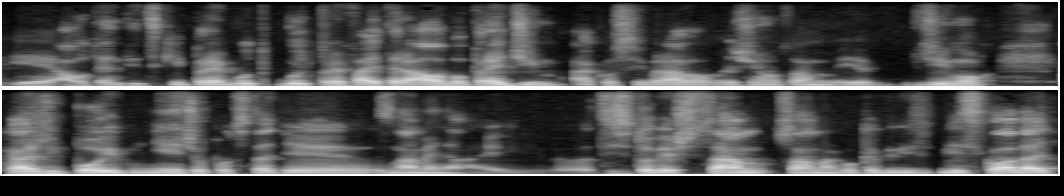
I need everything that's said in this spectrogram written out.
je autentický pre, buď, buď pre fightera, alebo pre gym, ako si vravel, väčšinou tam je v gymoch. Každý pohyb niečo v podstate znamená. Ty si to vieš sám, sám ako keby vys- vyskladať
